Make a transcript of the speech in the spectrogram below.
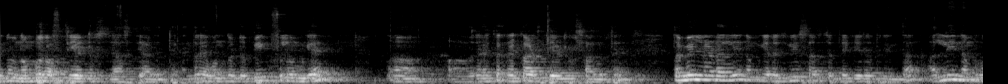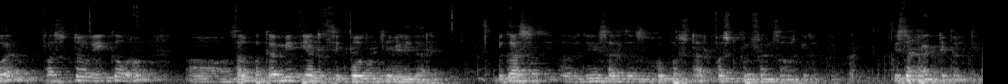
ಏನು ನಂಬರ್ ಆಫ್ ಥಿಯೇಟರ್ಸ್ ಜಾಸ್ತಿ ಆಗುತ್ತೆ. ಅಂದರೆ ಒಂದು ಡಬ್ಬಿಂಗ್ ಫಿಲ್ಮ್ಗೆ ರೆಕಾರ್ಡ್ ಥಿಯೇಟರ್ಸ್ ಆಗುತ್ತೆ. ತಮಿಳ್ನಾಡಲ್ಲಿ ನಮಗೆ ರಜನಿ ಸರ್ ಜೊತೆಗಿರೋದ್ರಿಂದ ಅಲ್ಲಿ ನಮಗೆ ಫಸ್ಟ್ ವೀಕ್ ಅವರು ಸ್ವಲ್ಪ ಕಮ್ಮಿ ಥಿಯೇಟರ್ ಸಿಗ್ಬೋದು ಅಂತ ಹೇಳಿದ್ದಾರೆ. Because Rajini sir is superstar first preference ಅವ್ರಿಗಿರುತ್ತೆ. ಇಸ್ ಅ ಪ್ರಾಕ್ಟಿಕಲ್ ಥಿಂಗ್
